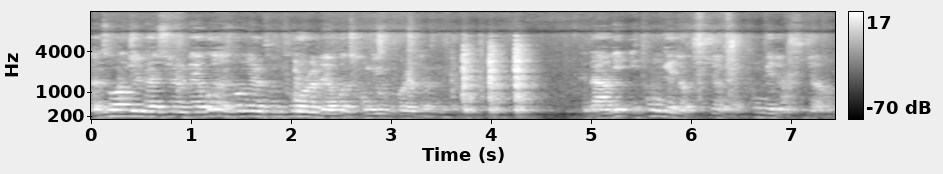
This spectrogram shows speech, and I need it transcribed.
연속 확률 변수를 배우고, 연속 확률 분포를 배우고, 정규 분포를 배우는 거예요. 그 다음이 이 통계적 추정이에요. 통계적 추정.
